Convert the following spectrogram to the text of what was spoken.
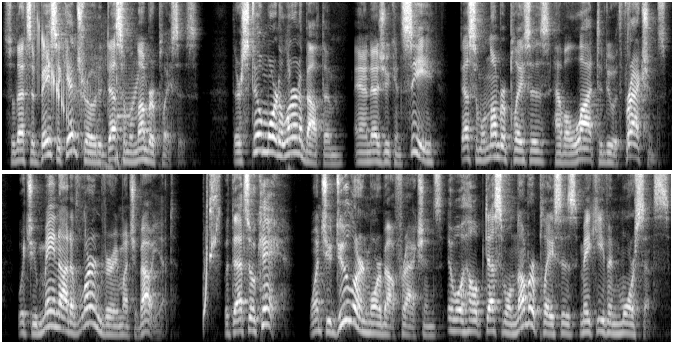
so that's a basic intro to decimal number places. There's still more to learn about them, and as you can see, decimal number places have a lot to do with fractions, which you may not have learned very much about yet. But that's okay. Once you do learn more about fractions, it will help decimal number places make even more sense.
